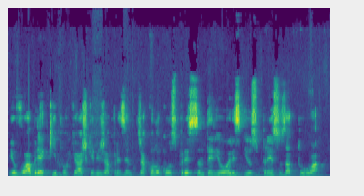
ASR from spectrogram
Eu vou abrir aqui porque eu acho que ele já, já colocou os preços anteriores e os preços atua...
